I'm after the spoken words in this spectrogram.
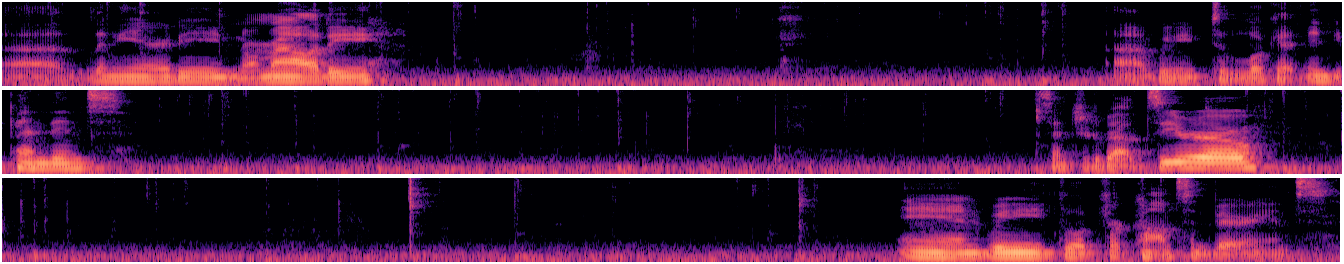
uh, linearity, normality. Uh, we need to look at independence. Centered about zero. And we need to look for constant variance.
